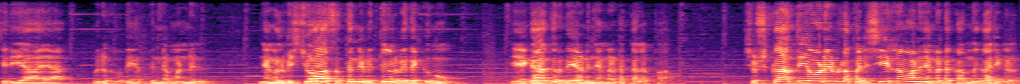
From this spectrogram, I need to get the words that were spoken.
ശരിയായ ഒരു ഹൃദയത്തിന്റെ മണ്ണിൽ ഞങ്ങൾ വിശ്വാസത്തിന്റെ വിത്തുകൾ വിതയ്ക്കുന്നു. ഏകാഗ്രതയാണ് ഞങ്ങളുടെ കലപ്പ. ശുഷ്കാന്തിയോടെയുള്ള പരിശീലനമാണ് ഞങ്ങളുടെ കന്നുകാലികൾ.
